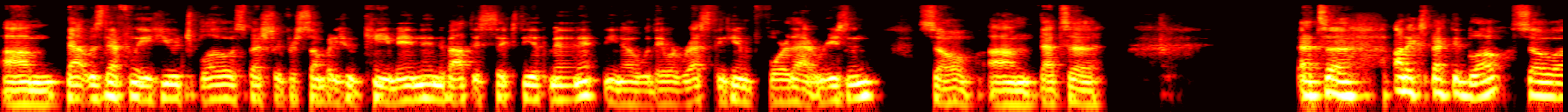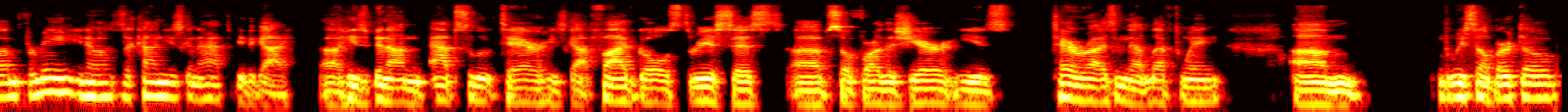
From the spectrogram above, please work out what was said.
um, that was definitely a huge blow, especially for somebody who came in in about the 60th minute. You know, they were resting him for that reason. So um, that's a that's a unexpected blow. So um, for me, you know, Zaccagni is going to have to be the guy. Uh, he's been on absolute tear. He's got five goals, three assists uh, so far this year. He is terrorizing that left wing. Um, Luis Alberto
